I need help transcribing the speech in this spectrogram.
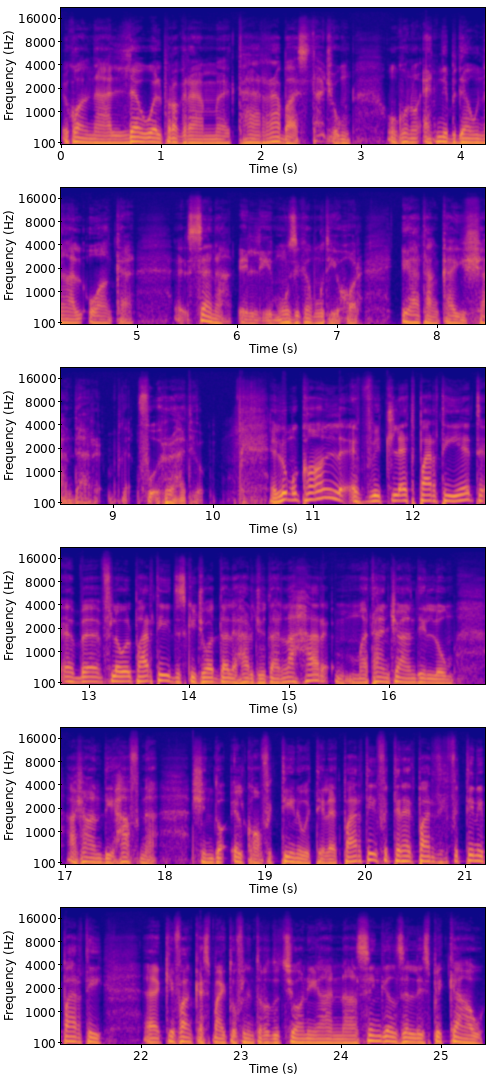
ikolna l-ewwel programm ta' raba staġun u kunu qed nibdew nagħlqu anke Sena illi Mużika Mod Ieħor qiegħed anka jixxandar fuq ir-radju. Illum ukoll fi tliet partijiet eh, fl-ewwel parti diski ġodda li ħarġu dan l-aħħar ma tantx għandi llum għax għandi ħafna x'indoq ilkom fit-tieni u t-tielet parti. Fit-tielet parti fit-tieni parti eh, kif anke smajtu fl-introduzzjoni għandna singles li spikkaw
